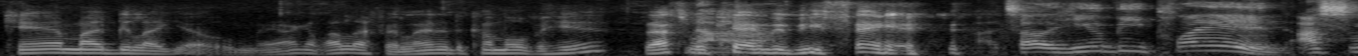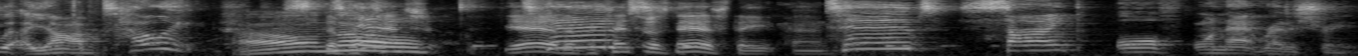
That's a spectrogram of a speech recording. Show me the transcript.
Cam might be like, "Yo, man, I, got- I left Atlanta to come over here." That's what Nah. Cam would be saying. I tell you, he'll be playing. I swear, y'all. I'm telling. I don't know. potential, yeah, the Thibs- potential is there, state man. Thibs signed off on that Reddish trade.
